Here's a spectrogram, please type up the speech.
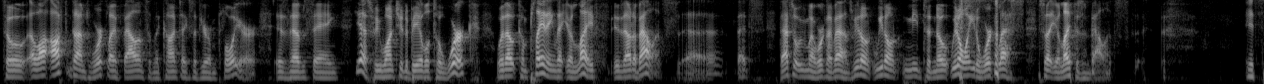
so a lot, oftentimes work-life balance in the context of your employer is them saying, yes, we want you to be able to work without complaining that your life is out of balance. Uh, that's that's what we mean by work-life balance. We don't we don't need to know. We don't want you to work less so that your life is in balance. it's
